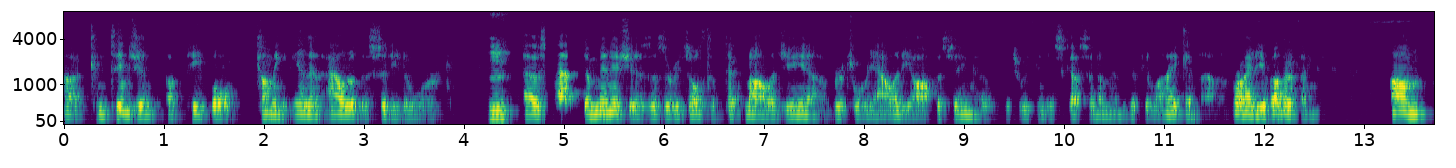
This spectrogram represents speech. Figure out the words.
uh, contingent of people coming in and out of the city to work. Mm. As that diminishes as a result of technology, uh, virtual reality officing, uh, which we can discuss in a minute if you like, and a variety of other things, um,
